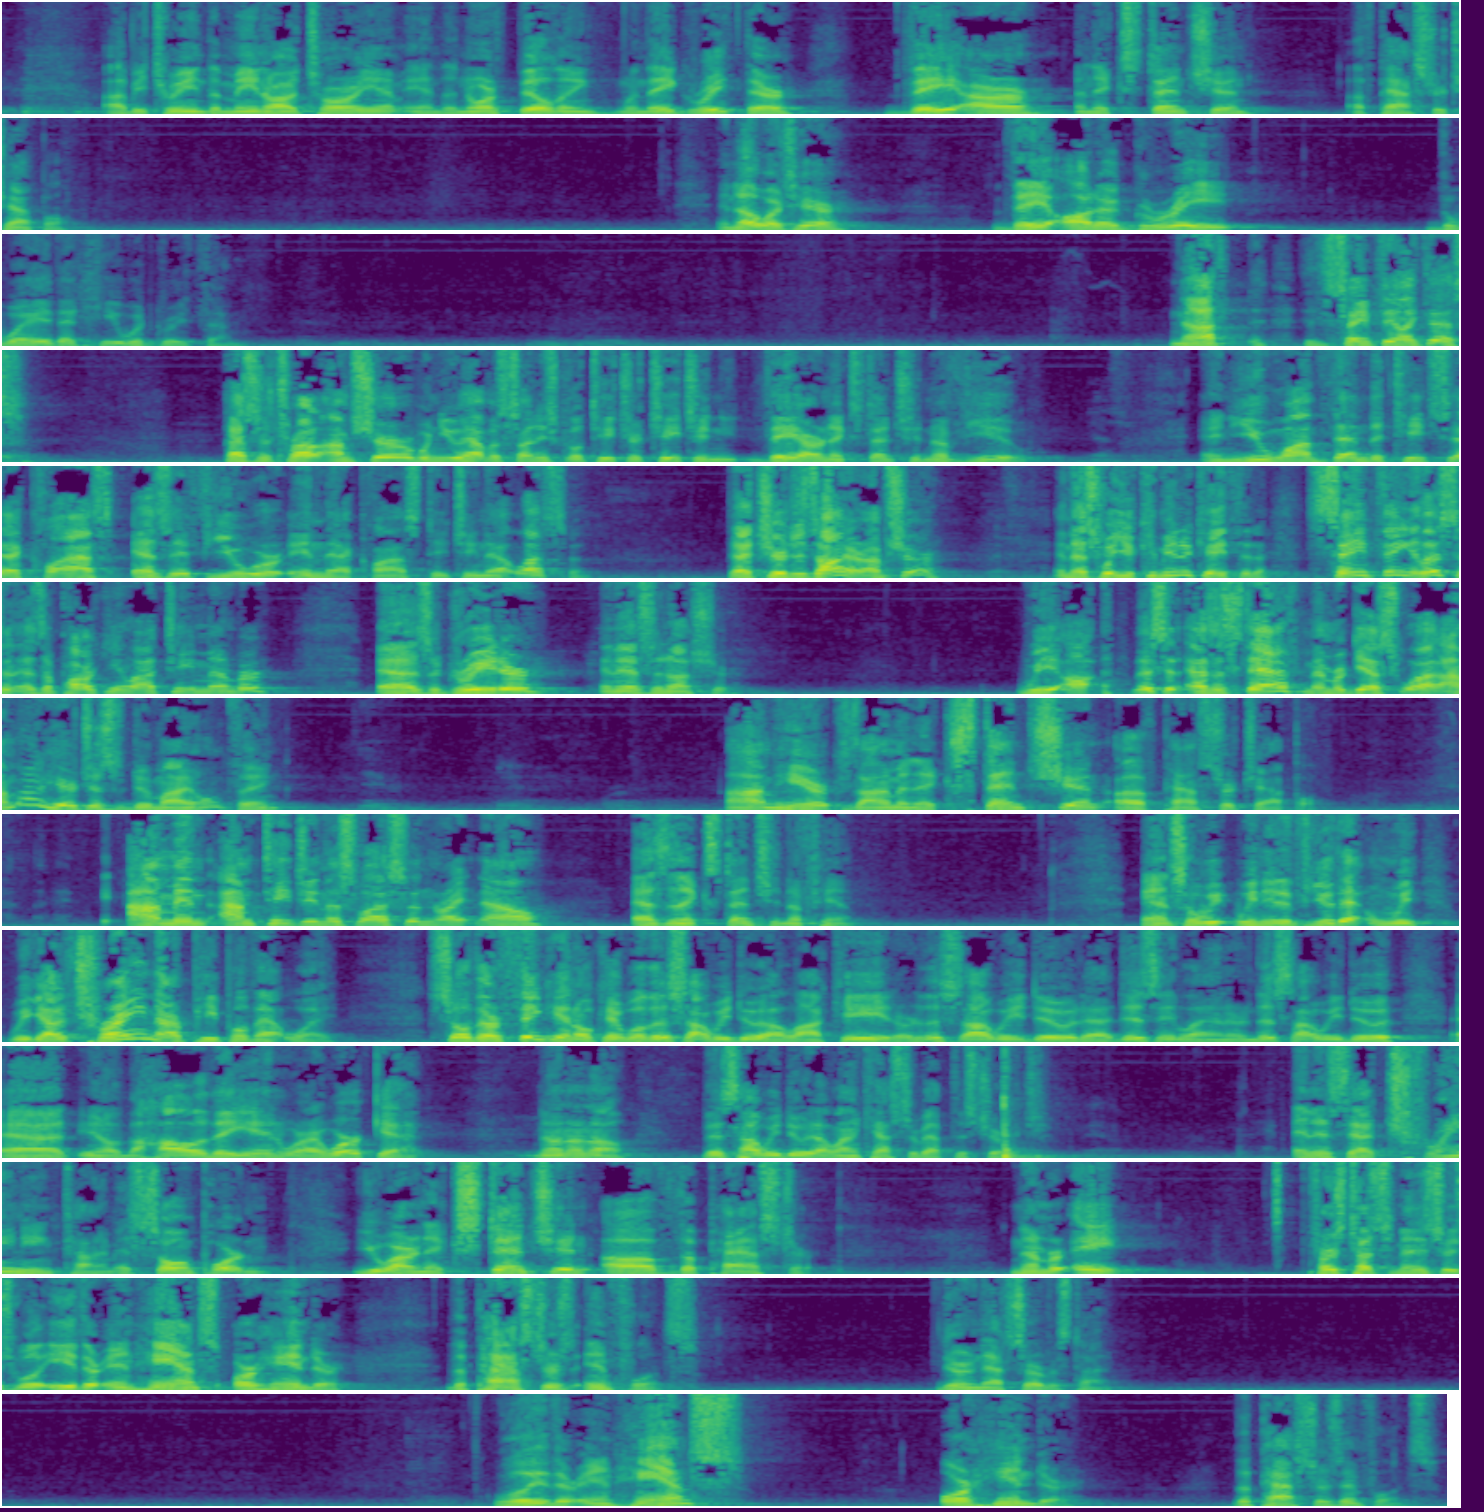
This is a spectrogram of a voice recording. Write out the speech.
uh, between the main auditorium and the north building, when they greet there, they are an extension of Pastor Chappell. In other words, here, they ought to greet the way that he would greet them. Not the same thing like this. Pastor Trout, I'm sure when you have a Sunday school teacher teaching, they are an extension of you and you want them to teach that class as if you were in that class teaching that lesson. That's your desire, I'm sure. And that's what you communicate to them. Same thing, listen, as a parking lot team member, as a greeter, and as an usher. We are, listen, as a staff member, guess what? I'm not here just to do my own thing. I'm here because I'm an extension of Pastor Chappell. I'm, in, I'm teaching this lesson right now as an extension of him. And so we, we need to view that, and we, we got to train our people that way. So they're thinking, okay, well, this is how we do it at Lockheed, or this is how we do it at Disneyland, or this is how we do it at you know the Holiday Inn where I work at. No, no, no. This is how we do it at Lancaster Baptist Church. And it's that training time. It's so important. You are an extension of the pastor. Number eight, First Touch Ministries will either enhance or hinder the pastor's influence during that service time. Will either enhance or hinder the pastor's influence.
